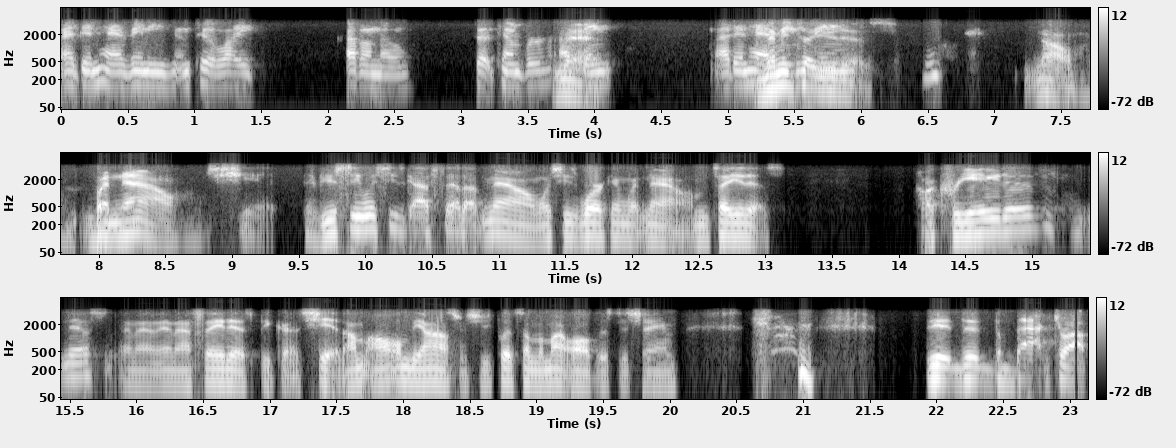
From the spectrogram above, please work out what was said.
I didn't have any until like I don't know September. I think I didn't have. Let me tell you this. No, but now, shit. If you see what she's got set up now, what she's working with now, I'm gonna tell you this: her creativeness, and I, and I say this because shit, I'm I'll be honest with you, she put some of my altars to shame. the the the backdrop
